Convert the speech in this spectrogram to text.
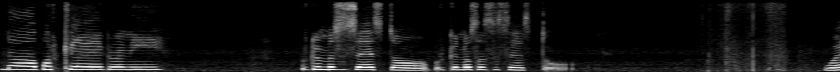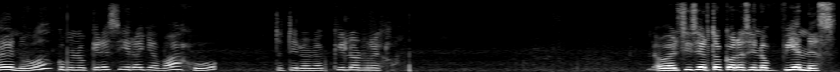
No, ¿por qué, Granny? ¿Por qué me haces esto? ¿Por qué nos haces esto? Bueno, como no quieres ir allá abajo, te tiraré aquí la reja. A ver si es cierto que ahora sí no vienes.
